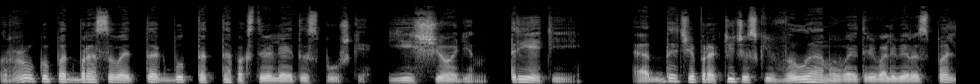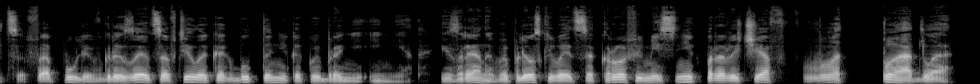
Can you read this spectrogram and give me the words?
Руку подбрасывает так, будто тапок стреляет из пушки. Еще один. Третий. Отдача практически выламывает револьвер из пальцев, а пули вгрызаются в тело, как будто никакой брони и нет. Из раны выплескивается кровь, и мясник, прорычав «Вот падла!»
